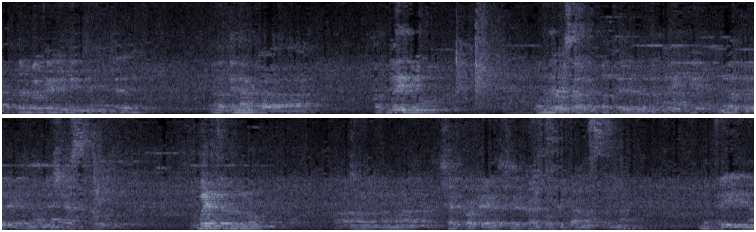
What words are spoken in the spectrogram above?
ಅದರ ಬಗ್ಗೆ ನಿನ್ನೆ ದಿನಾಂಕ ಹದಿನೈದು, ಒಂದು ಎರಡು ಸಾವಿರದ ಇಪ್ಪತ್ತೈದರಂದು ಬೆಳಿಗ್ಗೆ ಒಂಬತ್ತುವರೆಗೆ ಮಾನ್ಯ ಶಾಸಕರು ಉಭಯತರನ್ನು ನಮ್ಮ ಶೇರ್ಕೋಟೆ ಶೇರ್ಖಾನ್ಕೋಟೆ ಗ್ರಾಮಸ್ಥರನ್ನ ಮತ್ತು ಇಲ್ಲಿನ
